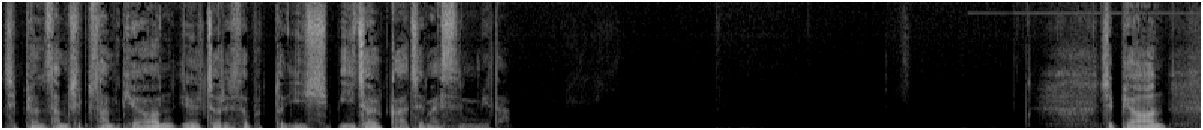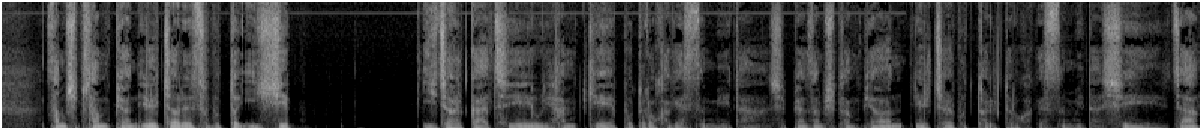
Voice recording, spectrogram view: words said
시편 33편 1절에서부터 22절까지 말씀입니다. 시편 33편 1절에서부터 22절까지 우리 함께 보도록 하겠습니다. 시편 33편 1절부터 읽도록 하겠습니다. 시작.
